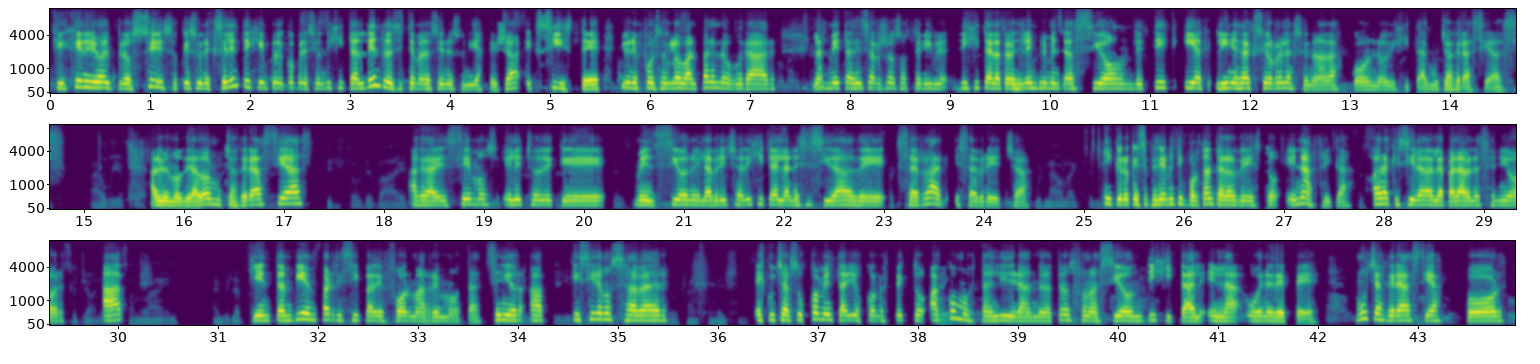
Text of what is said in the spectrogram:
que generó el proceso, que es un excelente ejemplo de cooperación digital dentro del sistema de Naciones Unidas que ya existe y un esfuerzo global para lograr las metas de desarrollo sostenible digital a través de la implementación de TIC y líneas de acción relacionadas con lo digital. Muchas gracias. Habla el moderador, muchas gracias. Agradecemos el hecho de que mencione la brecha digital la necesidad de cerrar esa brecha. Y creo que es especialmente importante hablar de esto en África. Ahora quisiera darle la palabra al señor App, quien también participa de forma remota. Señor App, quisiéramos saber, escuchar sus comentarios con respecto a cómo están liderando la transformación digital en la UNDP. Muchas gracias por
